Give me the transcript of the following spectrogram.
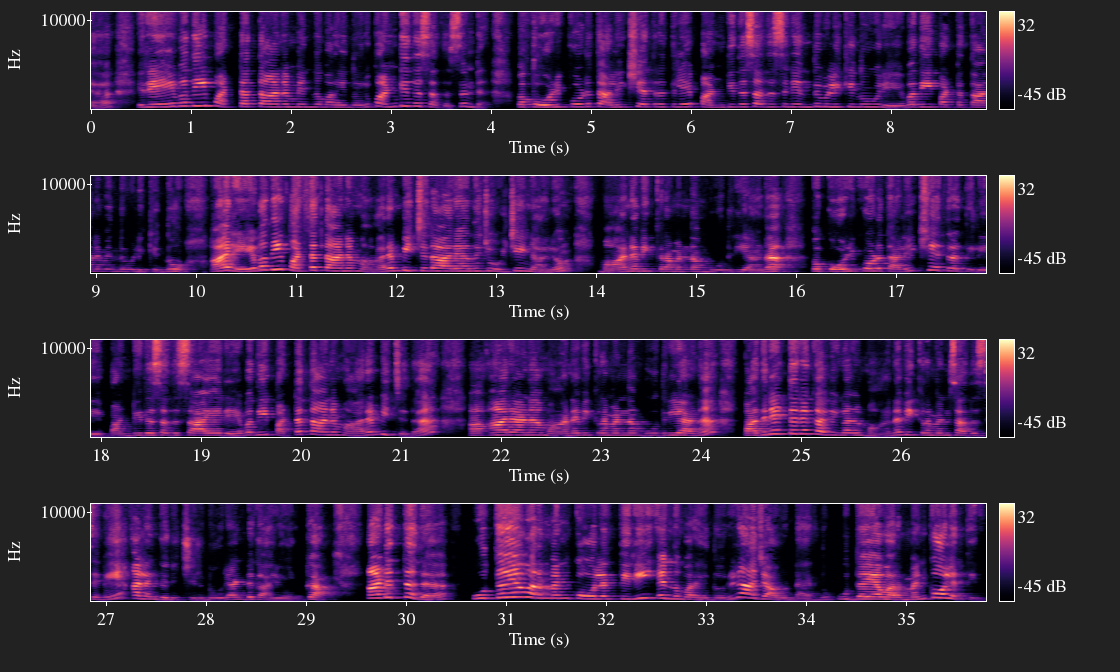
രേവതി പട്ടത്താനം എന്ന് പറയുന്ന ഒരു പണ്ഡിത സദസ് ഉണ്ട് അപ്പൊ കോഴിക്കോട് തളി ക്ഷേത്രത്തിലെ പണ്ഡിത സദസ്സിനെ എന്ത് വിളിക്കുന്നു? രേവതി പട്ടത്താനം എന്ന് വിളിക്കുന്നു. ആ രേവതി പട്ടത്താനം ആരംഭിച്ചത് ആരാന്ന് ചോദിച്ചു കഴിഞ്ഞാലും മാനവിക്രമൻ നമ്പൂതിരിയാണ്. അപ്പൊ കോഴിക്കോട് തളി ക്ഷേത്രത്തിലെ പണ്ഡിത സദസ്സായ രേവതി പട്ടത്താനം ആരംഭിച്ചത് ആരാണ്? മാനവിക്രമൻ നമ്പൂതിരിയാണ് പതിനെട്ടര കവികൾ മാനവിക്രമൻ സദസ്സിനെ അലങ്കരിച്ചിരുന്നു. രണ്ട് കാര്യം അടുത്തത് ഉദയവർമ്മൻ കോലത്തിരി എന്ന് പറയുന്ന ഒരു രാജാവ് ഉണ്ടായിരുന്നു. ഉദയവർമ്മൻ കോലത്തിരി.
